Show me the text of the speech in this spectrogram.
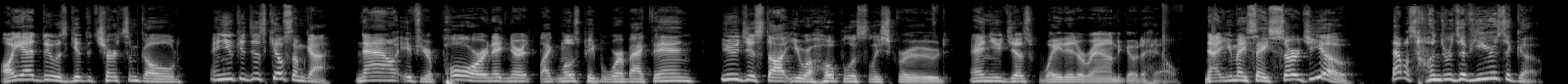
All you had to do was give the church some gold and you could just kill some guy. Now, if you're poor and ignorant like most people were back then, you just thought you were hopelessly screwed and you just waited around to go to hell. Now, you may say, Sergio, that was hundreds of years ago,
